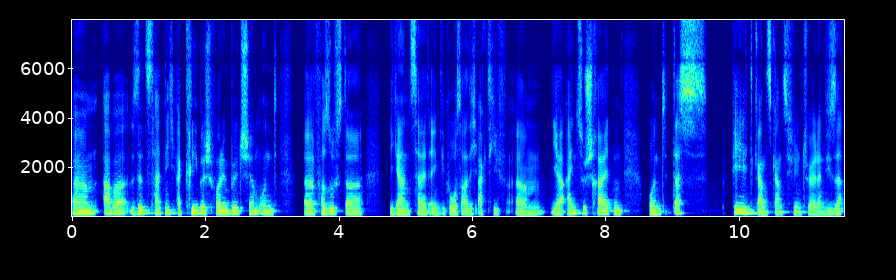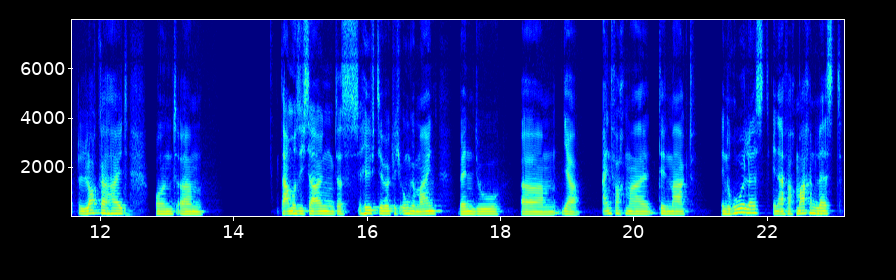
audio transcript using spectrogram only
ähm, aber sitzt halt nicht akribisch vor dem Bildschirm und äh, versuchst da die ganze Zeit irgendwie großartig aktiv ähm, ja, einzuschreiten. Und das fehlt ganz, ganz vielen Tradern, diese Lockerheit. Und ähm, da muss ich sagen, das hilft dir wirklich ungemein, wenn du ähm, ja einfach mal den Markt in Ruhe lässt, ihn einfach machen lässt,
